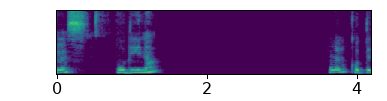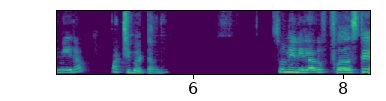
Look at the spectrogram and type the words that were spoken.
ప్లస్ పుదీనా అలాగే కొత్తిమీర పచ్చి బఠానీ. సో నేను ఇలాగ ఫస్టే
